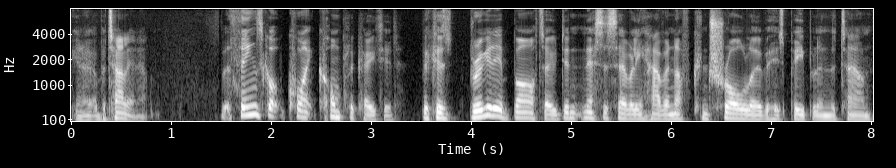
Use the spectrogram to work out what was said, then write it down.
you know a battalion out. But things got quite complicated because Brigadier Bartow didn't necessarily have enough control over his people in the town,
